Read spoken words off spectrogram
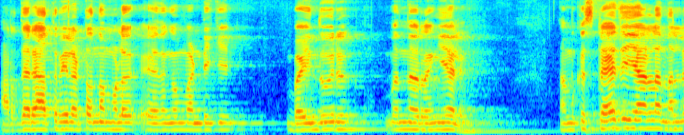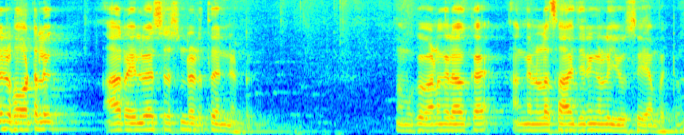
അർദ്ധരാത്രിയിലട്ടം നമ്മൾ ഏതെങ്കിലും വണ്ടിക്ക് ബൈന്ദൂർ വന്ന് ഇറങ്ങിയാൽ നമുക്ക് സ്റ്റേ ചെയ്യാനുള്ള നല്ലൊരു ഹോട്ടൽ ആ റെയിൽവേ സ്റ്റേഷന്റെ അടുത്ത് തന്നെയുണ്ട്. നമുക്ക് വേണമെങ്കിലൊക്കെ അങ്ങനെയുള്ള സാഹചര്യങ്ങളിൽ യൂസ് ചെയ്യാൻ പറ്റും.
